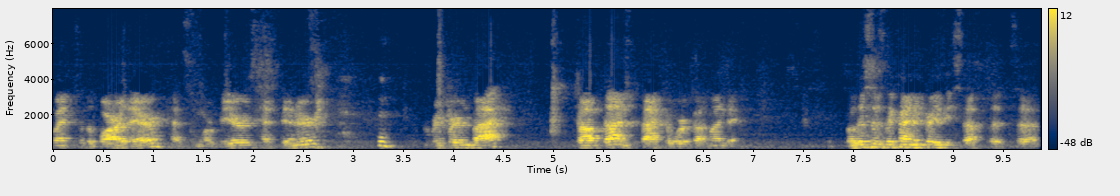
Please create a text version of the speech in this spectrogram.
went to the bar there, had some more beers, had dinner, returned back, job done, back to work on Monday. So this is the kind of crazy stuff that, uh,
